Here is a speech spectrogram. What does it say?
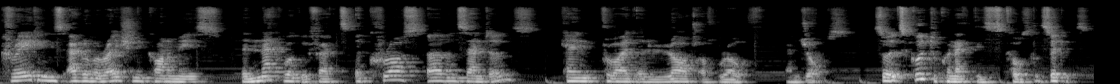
creating these agglomeration economies, the network effects across urban centers can provide a lot of growth and jobs. So it's good to connect these coastal cities.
